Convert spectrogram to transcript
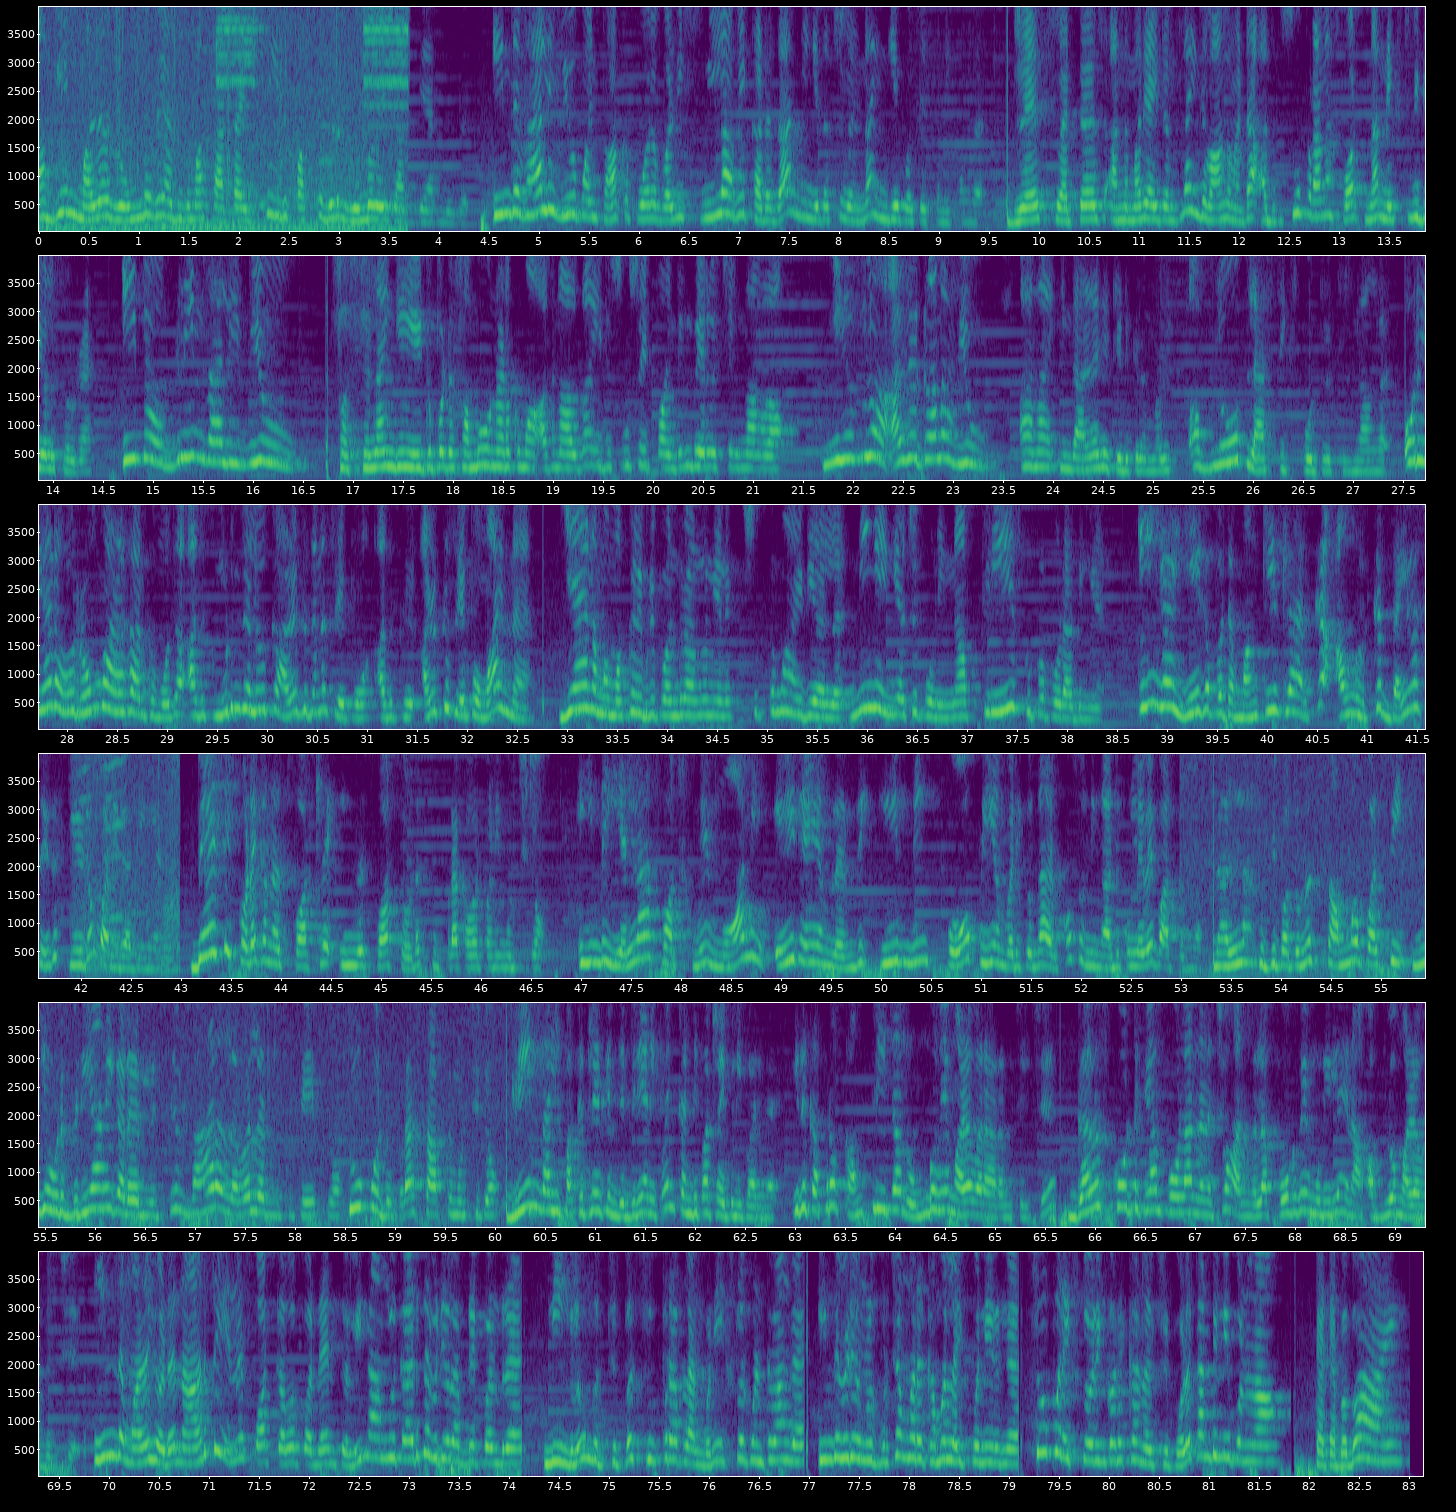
அகைன் மழை ரொம்பவே அதிகமாக ஸ்டார்ட் ஆயிடுச்சு. இது ஃபர்ஸ்ட்டை விட ரொம்பவே ஜாஸ்தியாக இருந்தது. இந்த வேலி வியூ பாயிண்ட் பார்க்க போகிற வழி ஃபுல்லாகவே கடை தான். நீங்கள் ஏதாச்சும் வேணும்னா இங்கே பர்ச்சேஸ் பண்ணிக்கோங்க. ட்ரெஸ் ஸ்வெட்டர்ஸ் அந்த மாதிரி ஐட்டம்ஸ்லாம் இங்கே வாங்க வேண்டாம். அதுக்கு சூப்பரான ஸ்பாட் நான் நெக்ஸ்ட் வீடியோவில் சொல்கிறேன் இதோ கிரீன் வேலி வியூ ஃபர்ஸ்ட் எல்லாம் இங்கே ஏகப்பட்ட சம்பவம் நடக்குமா? அதனால தான் இது சூசைட் பாயிண்ட்னு பேர் வச்சிருந்தாங்களாம் எவ்வளோ அழகான வியூ ஆனா இந்த அழகை கெடுக்கிற மாதிரி அவ்வளோ பிளாஸ்டிக்ஸ் போட்டு வச்சிருந்தாங்க. ஒரு இடம் ரொம்ப அழகா இருக்கும் போது அதுக்கு முடிஞ்ச அளவுக்கு அழகு தானே சேர்ப்போம். அதுக்கு அழுக்கு சேர்ப்போமா என்ன? ஏன் நம்ம மக்கள் இப்படி பண்றாங்கன்னு எனக்கு சுத்தமா ஐடியா இல்லை. நீங்க எங்கேயாச்சும் போனீங்கன்னா ப்ளீஸ் குப்பை போடாதீங்க. இங்க ஏகப்பட்ட மங்கீஸ்லாம் இருக்கு. அவங்களுக்கு தயவு செய்து ஃபீடும் பண்ணிடாதீங்க. பேசிக் கொடைக்கானல் ஸ்பாட்ஸ்ல இந்த ஸ்பாட்ஸோட சூப்பரா கவர் பண்ணி முடிச்சிட்டோம். இந்த எல்லா ஸ்பாட்ஸ்க்குமே மார்னிங் எயிட் ஏஎம்ல இருந்து ஈவினிங் ஃபோர் பிஎம் வரைக்கும் தான் இருக்கும். ஸோ நீங்க அதுக்குள்ளவே பார்த்துக்கணும். நல்லா சுத்தி பார்த்தோம்னா செம்ம பசி. இங்க ஒரு பிரியாணி கடை இருந்துச்சு. வேற லெவல்ல இருந்துச்சு டேஸ்ட்டும் சூப்பர் டூப்பரா சாப்பிட்டு முடிச்சிட்டோம். கிரீன் வேலி பக்கத்துல இருக்க இந்த பிரியாணி பாயிண்ட் கண்டிப்பா ட்ரை பண்ணி பாருங்க. இதுக்கப்புறம் கம்ப்ளீட்டா ரொம்பவே மழை வர ஆரம்பிச்சிருச்சு. கல்ஃப் கோட்டுக்குலாம் போலாம்னு நினைச்சோம். அங்கெல்லாம் போகவே முடியல. ஏன்னா அவ்வளோ மழை வந்துருச்சு. இந்த மழையோட நான் அடுத்து என்ன ஸ்பாட் கவர் பண்ணேன்னு சொல்லி நான் உங்களுக்கு அடுத்த வீடியோல அப்டேட் பண்றேன். நீங்களும் உங்க ட்ரிப்பை சூப்பரா பிளான் பண்ணி எக்ஸ்ப்ளோர் பண்ணிட்டு வாங்க. இந்த வீடியோ உங்களுக்கு பிடிச்சா மறக்காம லைக் பண்ணிருங்க. சூப்பர் எக்ஸ்ப்ளோரிங் கொடைக்கானல் ட்ரிப்போட கண்டினியூ பண்ணலாம். Tata bye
